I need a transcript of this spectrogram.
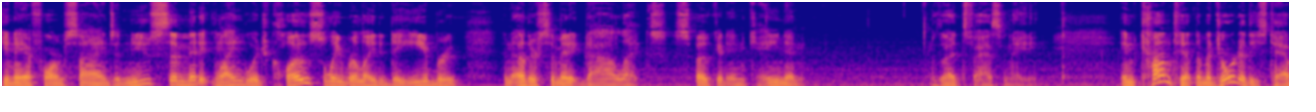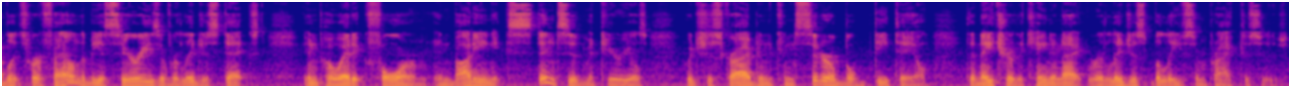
cuneiform signs, a new Semitic language closely related to Hebrew and other Semitic dialects spoken in Canaan. That's fascinating. In content, the majority of these tablets were found to be a series of religious texts in poetic form, embodying extensive materials which described in considerable detail the nature of the Canaanite religious beliefs and practices.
